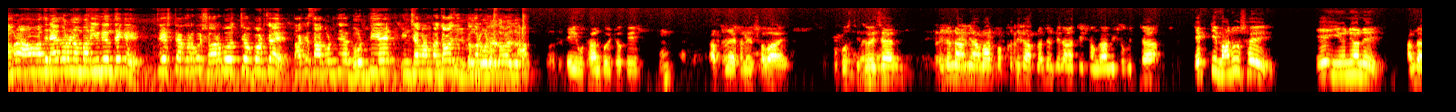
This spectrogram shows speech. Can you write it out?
আমরা আমাদের এগারো নম্বর ইউনিয়ন থেকে চেষ্টা করব সর্বোচ্চ পর্যায়ে তাকে সাপোর্ট দিয়ে, ভোট দিয়ে ইনশাল্লাহ আমরা জয়যুক্ত করব। এই উঠান বৈঠকে আপনারা এখানে সবাই উপস্থিত হয়েছেন। এই জন্য আমি আমার পক্ষ থেকে আপনাদেরকে জানাচ্ছি সংগ্রামী শুভেচ্ছা। একটি মানুষ হয়ে এই ইউনিয়নে আমরা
